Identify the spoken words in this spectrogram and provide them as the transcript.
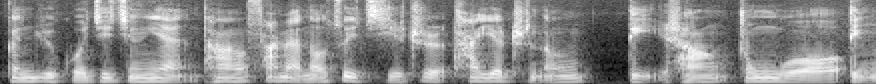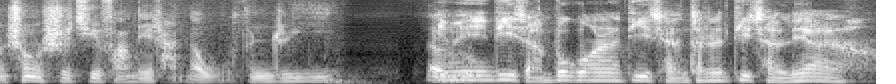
根据国际经验，它发展到最极致，它也只能抵上中国鼎盛时期房地产的五分之一。因为地产不光是地产，它是地产链啊。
